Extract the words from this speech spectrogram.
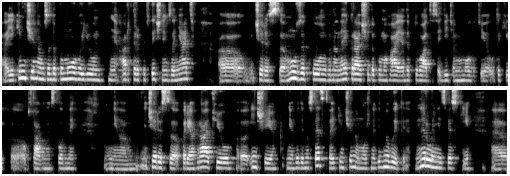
е, яким чином за допомогою арт-терапевтичних занять е, через музику вона найкраще допомагає адаптуватися дітям і молоді у таких е, обставинах складних. Через хореографію, е, інші е, види мистецтва, яким чином можна відновити нейронні зв'язки, е,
